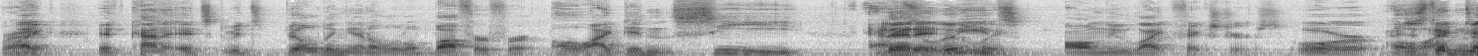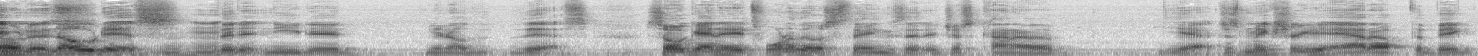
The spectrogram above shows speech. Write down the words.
Right. Like it kind of it's it's building in a little buffer for oh I didn't see that it needs all new light fixtures or I just oh, didn't I notice." didn't notice Mhm. that it needed you know this. So again, it's one of those things that it just kind of yeah, just make sure you add up the big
